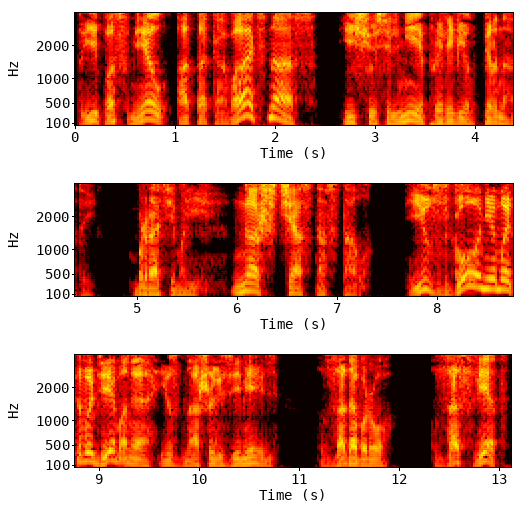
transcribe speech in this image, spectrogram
Ты посмел атаковать нас?» Еще сильнее проревел пернатый. Братья мои, наш час настал. Изгоним этого демона из наших земель. За добро, за свет.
